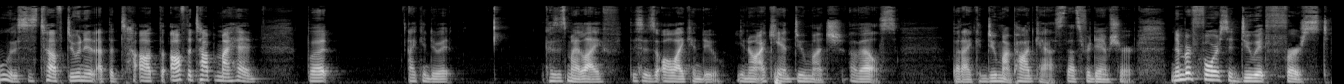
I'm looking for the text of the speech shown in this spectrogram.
Ooh, this is tough doing it at the top off the top of my head, but I can do it because it's my life. This is all I can do. You know, I can't do much of else but I can do my podcast. That's for damn sure. Number four is to do it first.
